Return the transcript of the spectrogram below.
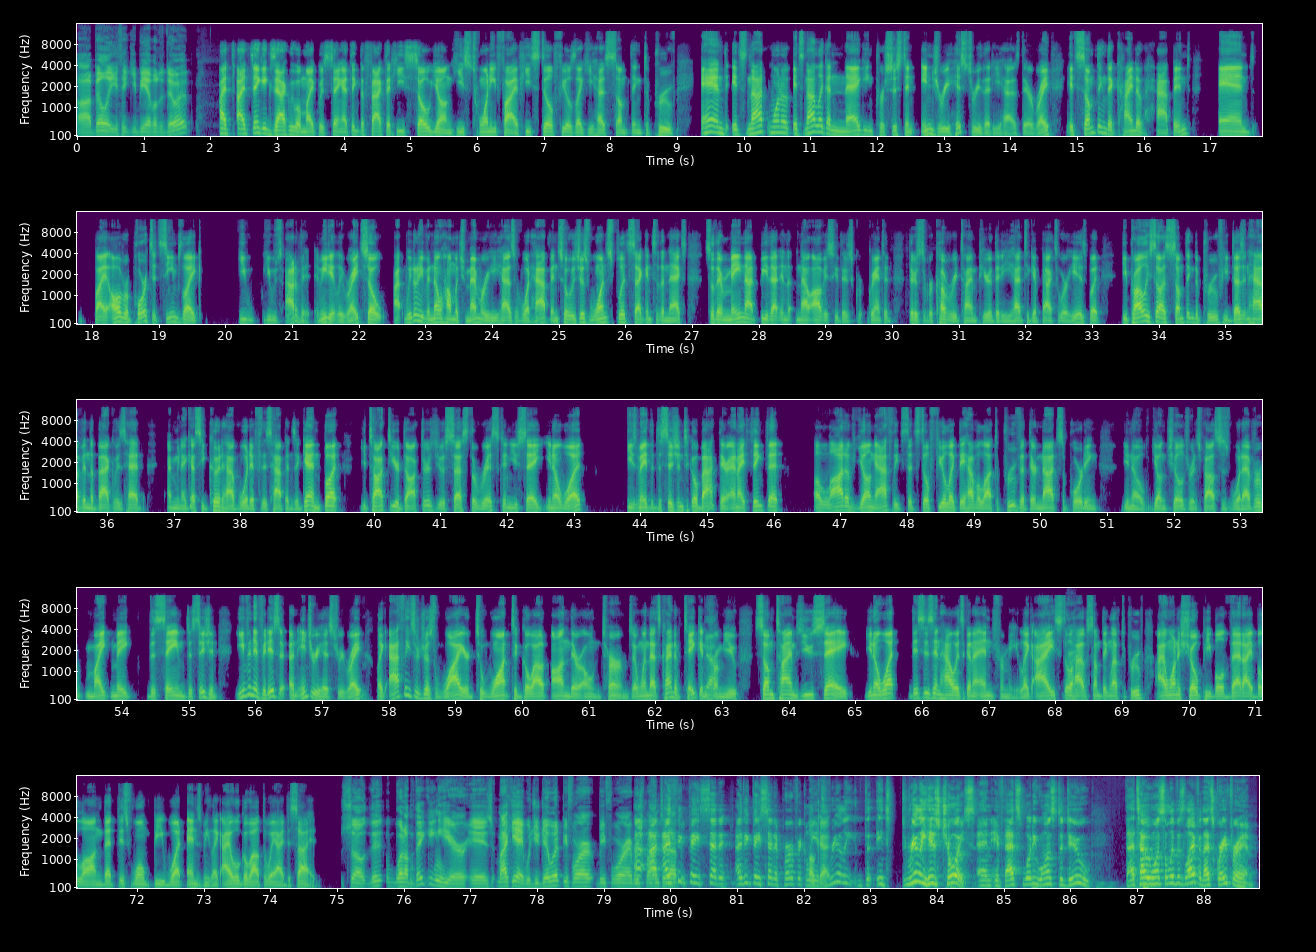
uh, Billy, you think you'd be able to do it? I I think exactly what Mike was saying. I think the fact that he's so young, he's 25, he still feels like he has something to prove. And it's not one of it's not like a nagging persistent injury history that he has there, right? It's something that kind of happened and by all reports it seems like he he was out of it immediately, right? So I, we don't even know how much memory he has of what happened. So it was just one split second to the next. So there may not be that in the, now. Obviously, there's granted there's the recovery time period that he had to get back to where he is, but he probably still has something to prove. He doesn't have in the back of his head. I mean, I guess he could have. What if this happens again? But you talk to your doctors, you assess the risk, and you say, you know what, he's made the decision to go back there. And I think that a lot of young athletes that still feel like they have a lot to prove that they're not supporting, you know, young children, spouses, whatever, might make the same decision, even if it is an injury history, right? Like athletes are just wired to want to go out on their own terms. And when that's kind of taken yeah. from you, sometimes you say, you know what? This isn't how it's going to end for me. Like, I still right. have something left to prove. I want to show people that I belong, that this won't be what ends me. Like, I will go out the way I decide. So this, what I'm thinking here is, Mikey, hey, would you do it before before I respond I, to that? I think they said it. I think they said it perfectly. Okay. It's really it's really his choice, and if that's what he wants to do, that's how he wants to live his life, and that's great for him.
